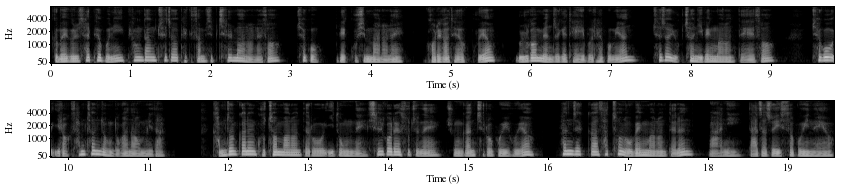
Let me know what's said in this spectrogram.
금액을 살펴보니 평당 최저 137만 원에서 최고 290만 원에 거래가 되었고요. 물건 면적에 대입을 해보면 최저 6,200만 원대에서 최고 1억 3천 정도가 나옵니다. 감정가는 9천만 원대로 이 동네 실거래 수준의 중간치로 보이고요. 현재가 4,500만 원대는 많이 낮아져 있어 보이네요.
